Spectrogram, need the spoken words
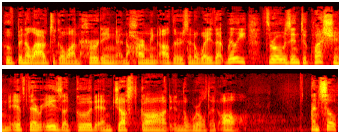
who've been allowed to go on hurting and harming others in a way that really throws into question if there is a good and just God in the world at all. And so,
